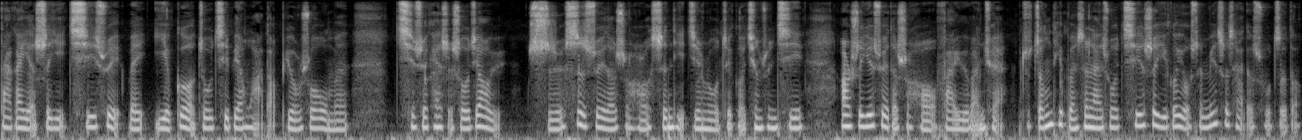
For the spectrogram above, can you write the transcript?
大概也是以七岁为一个周期变化的。比如说，我们七岁开始受教育。十四岁的时候，身体进入这个青春期；二十一岁的时候，发育完全。就整体本身来说，七是一个有神秘色彩的数字的。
